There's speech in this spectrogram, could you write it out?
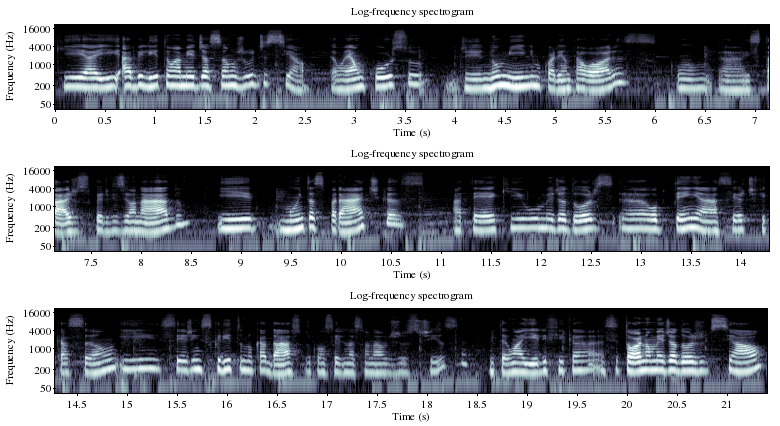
que aí habilitam a mediação judicial. Então, é um curso de, no mínimo, 40 horas, com uh, estágio supervisionado e muitas práticas até que o mediador uh, obtenha a certificação e seja inscrito no cadastro do Conselho Nacional de Justiça. Então aí ele fica, se torna um mediador judicial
